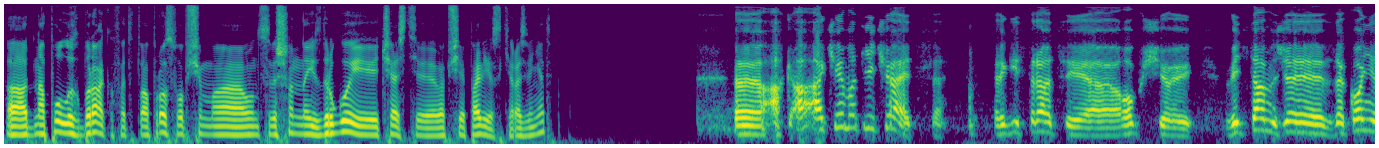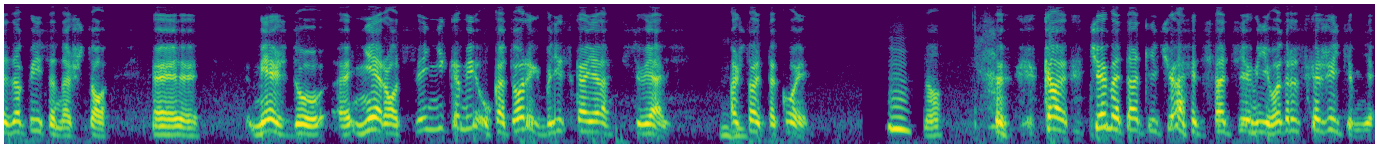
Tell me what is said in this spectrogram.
а, однополых браков. Этот вопрос, в общем, а, он совершенно из другой части вообще повестки, разве нет? Э, а, а, а чем отличается регистрация общей? Ведь там же в законе записано, что э, между э, неродственниками, у которых близкая связь. Mm-hmm. А что это такое? Mm. Ну? Как, чем это отличается от семьи? Вот расскажите мне.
